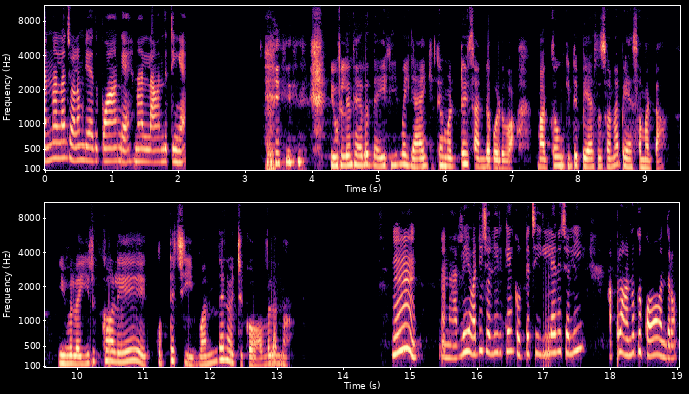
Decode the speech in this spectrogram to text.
என்னெல்லாம் சொல்ல முடியாது. போங்க நல்லா வந்துட்டீங்க. இவ்வளவு நேரம் தைரியமா என்கிட்ட மட்டும் சண்டை போடுவா. மத்தவங்க கிட்ட பேச சொன்னா பேச மாட்டான் இவ்வளவு இருக்காளே குட்டச்சி வந்தேன்னு வச்சுக்கோ அவ்வளவுதான். நான் நிறைய வாட்டி சொல்லியிருக்கேன் குட்டச்சி இல்லைன்னு சொல்லி அப்புறம் அணுக்கு கோவம் வந்துடும்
